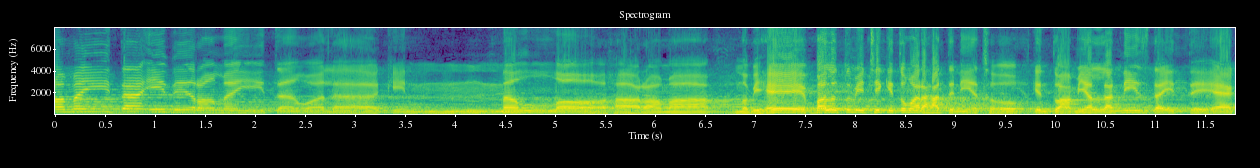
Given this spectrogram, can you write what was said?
রমাইতা নবী, হে বালু, তুমি ঠিকই তোমার হাতে নিয়েছো, কিন্তু আমি আল্লাহ নিজ দায়িত্বে এক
